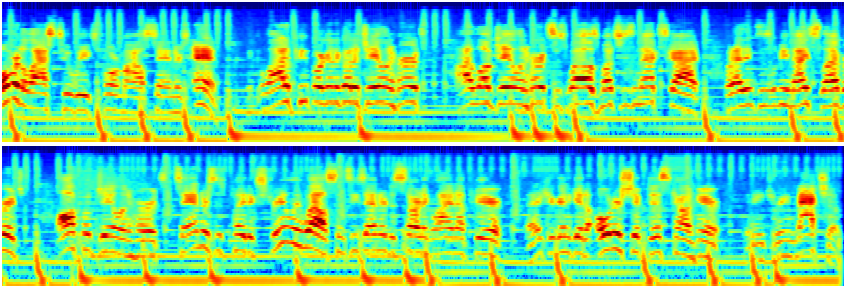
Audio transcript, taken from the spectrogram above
over the last two weeks for Miles Sanders. And a lot of people are going to go to Jalen Hurts. I love Jalen Hurts as well, as much as the next guy, but I think this will be nice leverage off of Jalen Hurts. Sanders has played extremely well since he's entered the starting lineup here. I think you're going to get an ownership discount here in a dream matchup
